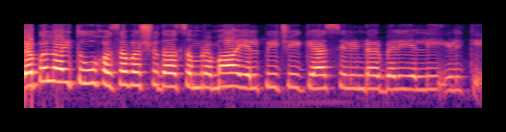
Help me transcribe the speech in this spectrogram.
ಡಬಲ್ ಆಯಿತು ಹೊಸ ವರ್ಷದ ಸಂಭ್ರಮ ಎಲ್ಪಿಜಿ ಗ್ಯಾಸ್ ಸಿಲಿಂಡರ್ ಬೆಲೆಯಲ್ಲಿ ಇಳಿಕೆ.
